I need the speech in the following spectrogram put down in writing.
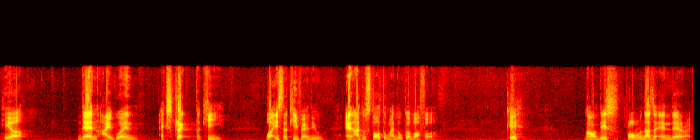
here, then I go and extract the key. What is the key value? And I have to store to my local buffer. Okay? Now this problem doesn't end there, right?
